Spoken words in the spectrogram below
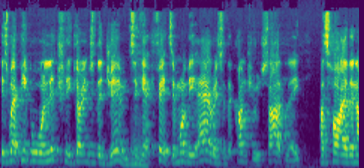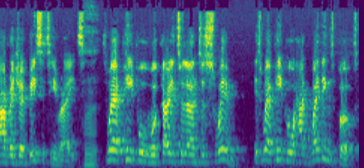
is where people were literally going to the gym to hmm. get fit in one of the areas of the country which sadly has higher than average obesity rates. Hmm. It's where people were going to learn to swim. It's where people had weddings booked.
